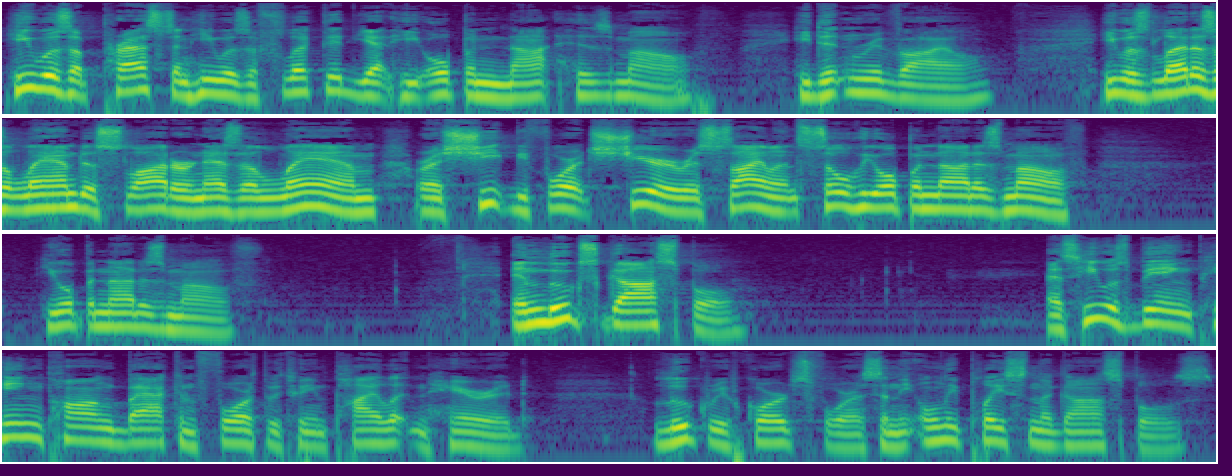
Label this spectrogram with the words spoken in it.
He was oppressed and he was afflicted, yet he opened not his mouth. He didn't revile. He was led as a lamb to slaughter, and as a lamb or a sheep before its shearer is silent, so he opened not his mouth. He opened not his mouth. In Luke's gospel, as he was being ping ponged back and forth between Pilate and Herod, Luke records for us, in the only place in the Gospels,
